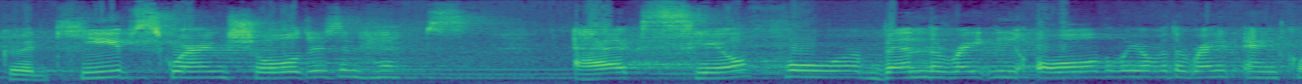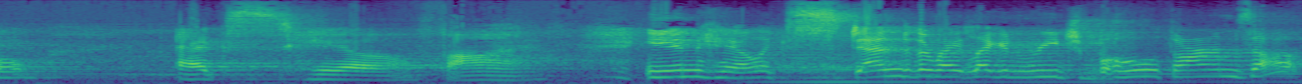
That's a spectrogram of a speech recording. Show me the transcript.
Good. Keep squaring shoulders and hips. Exhale. Four. Bend the right knee all the way over the right ankle. Exhale. Five. Inhale, extend the right leg and reach both arms up.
